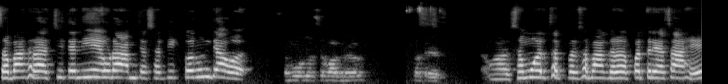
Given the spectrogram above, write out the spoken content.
सभागृहाची त्यांनी एवढं आमच्यासाठी करून द्यावं. समोरचं सभागृह पत्र्याचं आहे.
